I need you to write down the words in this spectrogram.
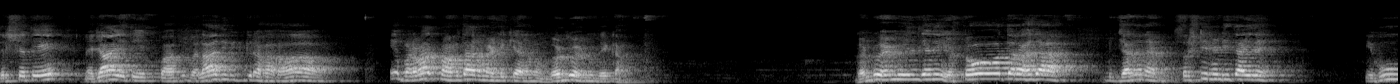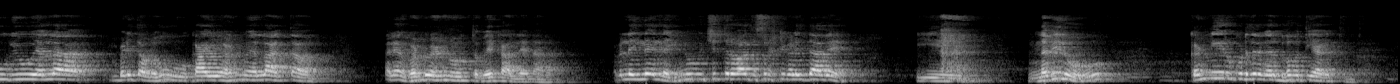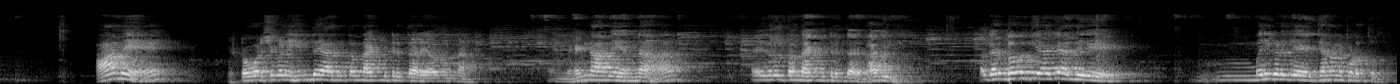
ದೃಶ್ಯತೆ ನಜಾಯತೆ ಪಾಪಿ ಬಲಾದಿ ವಿಗ್ರಹ. ಏ, ಪರಮಾತ್ಮ ಅವತಾರ ಮಾಡಲಿಕ್ಕೆ ಯಾರು ಗಂಡು ಹೆಣ್ಣು ಬೇಕಾ? ಗಂಡು ಹೆಣ್ಣು ಇಲ್ಲದೇನೆ ಎಷ್ಟೋ ತರಹದ ಜನನ ಸೃಷ್ಟಿ ನಡೀತಾ ಇದೆ. ಈ ಹೂ ಗಿವು ಎಲ್ಲ ಬೆಳಿತಾವಲ್ಲ ಹೂವು ಕಾಯಿ, ಹಣ್ಣು ಎಲ್ಲ ಆಗ್ತಾವಲ್ಲ. ಅಲ್ಲೇ ಗಂಡು ಹೆಣ್ಣು ಅಂತ ಬೇಕಾ ಅಲ್ಲೇನಾರ ಅವೆಲ್ಲ ಇಲ್ಲೇ ಇಲ್ಲ, ಇನ್ನೂ ವಿಚಿತ್ರವಾದ ಸೃಷ್ಟಿಗಳಿದ್ದಾವೆ. ಈ ನವಿಲು ಕಣ್ಣೀರು ಕುಡಿದ್ರೆ ಗರ್ಭವತಿ ಆಗುತ್ತಂತೆ. ಆಮೆ ಎಷ್ಟೋ ವರ್ಷಗಳ ಹಿಂದೆ ಅದನ್ನು ತಂದು ಹಾಕಿಬಿಟ್ಟಿರ್ತಾರೆ, ಅವನನ್ನ. ಹೆಣ್ಣಾಮೆಯನ್ನ ಇದರಲ್ಲಿ ತಂದು ಹಾಕಿಬಿಟ್ಟಿರ್ತಾರೆ, ಬಾವಿಲಿ. ಗರ್ಭವತಿಯಾಗಿ ಅಲ್ಲಿ ಮರಿಗಳಿಗೆ ಜನನ ಕೊಡುತ್ತದೆ.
